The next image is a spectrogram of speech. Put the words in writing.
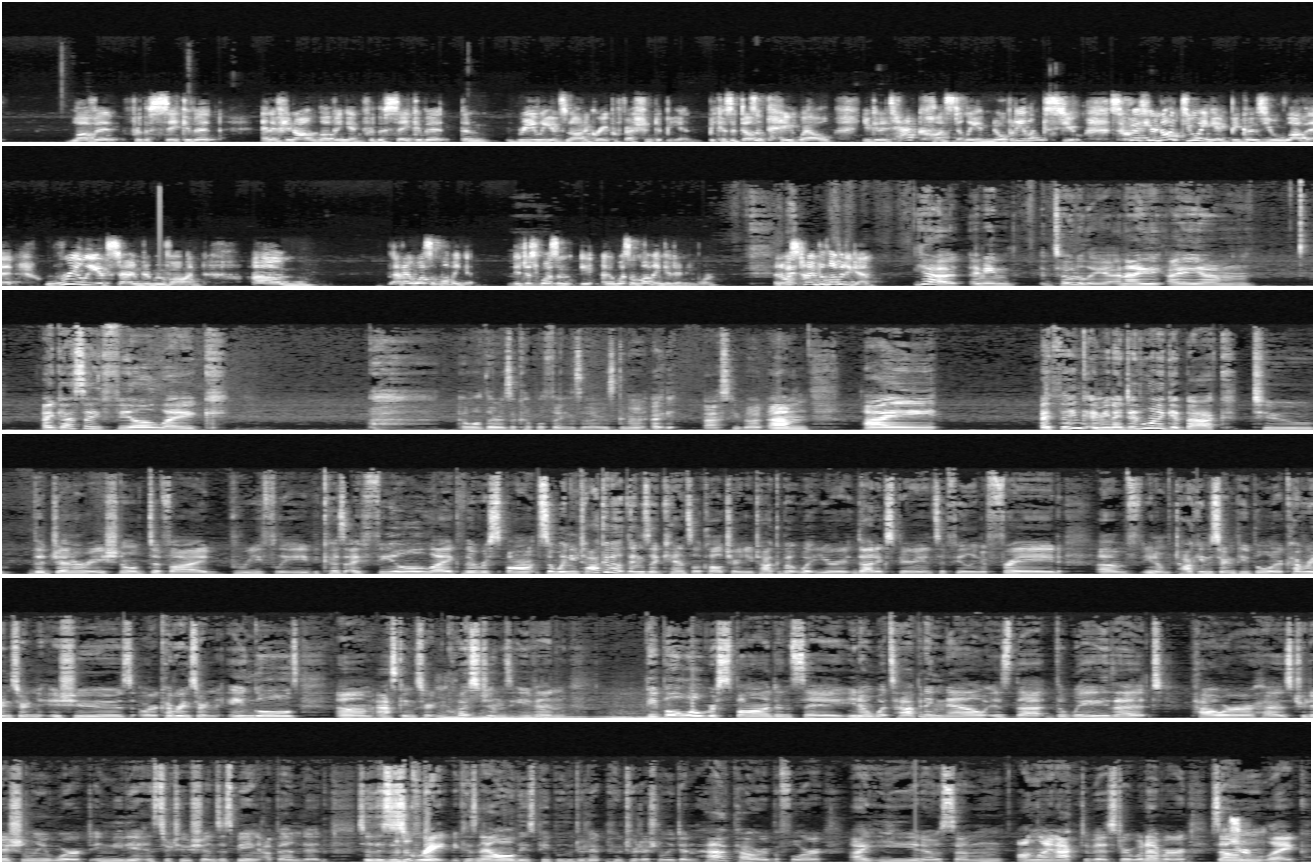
love it for the sake of it, and if you're not loving it for the sake of it, then really it's not a great profession to be in because it doesn't pay well. You get attacked constantly and nobody likes you. So if you're not doing it because you love it, really it's time to move on. Um, and I wasn't loving it. It just mm-hmm. wasn't, it, I wasn't loving it anymore. And it was time to love it again. Yeah. I mean, totally. And I, I, um, I guess I feel like Oh, well, there's a couple things that I was gonna uh, ask you about. Um, I, I think, I mean, I did want to get back to the generational divide briefly because I feel like the response. So when you talk about things like cancel culture and you talk about what your that experience of feeling afraid of, you know, talking to certain people or covering certain issues or covering certain angles, um, asking certain questions, even people will respond and say, you know, what's happening now is that the way that power has traditionally worked in media institutions is being upended. So this is mm-hmm. great because now all these people who who traditionally didn't have power before, i.e., you know, some online activist or whatever, some sure. like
